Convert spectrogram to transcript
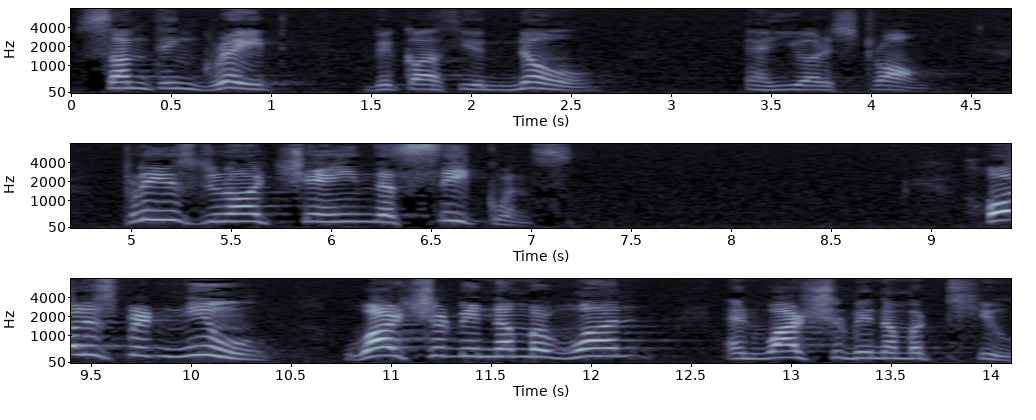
something great because you know and you are strong. Please do not change the sequence. Holy Spirit knew what should be number one and what should be number two.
